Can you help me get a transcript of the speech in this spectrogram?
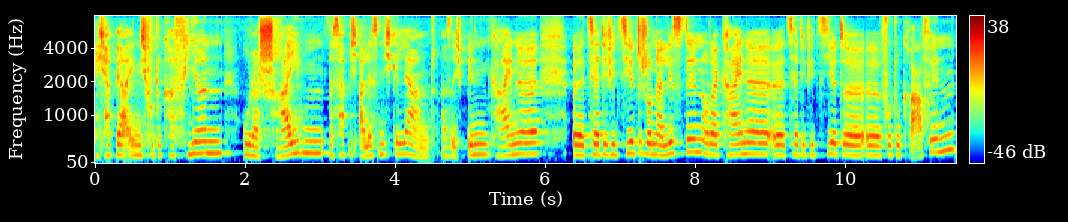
ich habe ja eigentlich fotografieren oder schreiben, das habe ich alles nicht gelernt. Also ich bin keine äh, zertifizierte Journalistin oder keine äh, zertifizierte äh, Fotografin.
